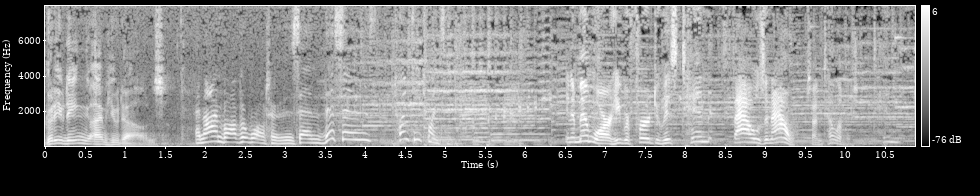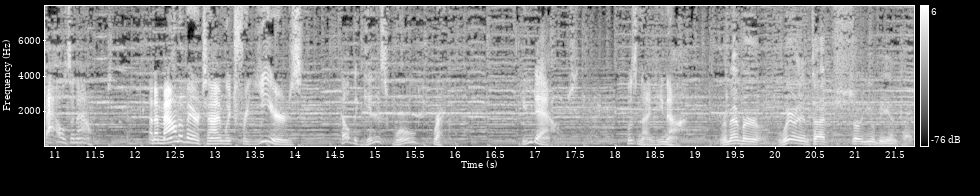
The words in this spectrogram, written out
Good evening, I'm Hugh Downs. And I'm Barbara Walters, and this is 2020. In a memoir, he referred to his 10,000 hours on television. 10,000 hours. An amount of airtime which for years held the Guinness World Record. Hugh Downs was 99. Remember, we're in touch, so you be in touch.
